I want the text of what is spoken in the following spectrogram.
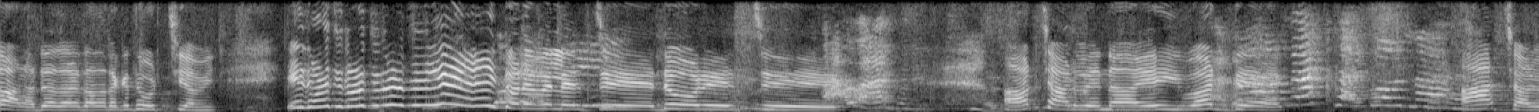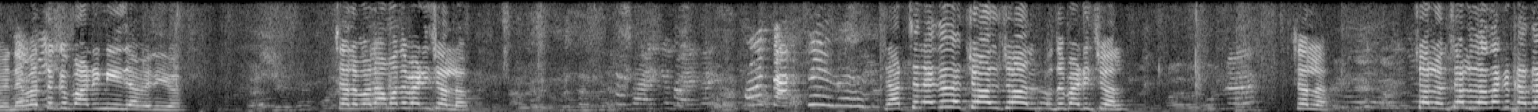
দাঁড়া দাদা দাদাটাকে ধরছি আমি। এই ধরেছি ধরেছি ধরেছি এই ধরে ফেলেছে, ধরেছে। আর ছাড়বে না, এইবার দেখ। আর ছাড়বে না, এবার তোকে বাড়ি নিয়ে যাবে রিও চলো, বলো, আমাদের বাড়ি চলো। যাচ্ছে না দাদা, চল চল, ওদের বাড়ি চল। চলো। চলো চলো, দাদাকে দাদা,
